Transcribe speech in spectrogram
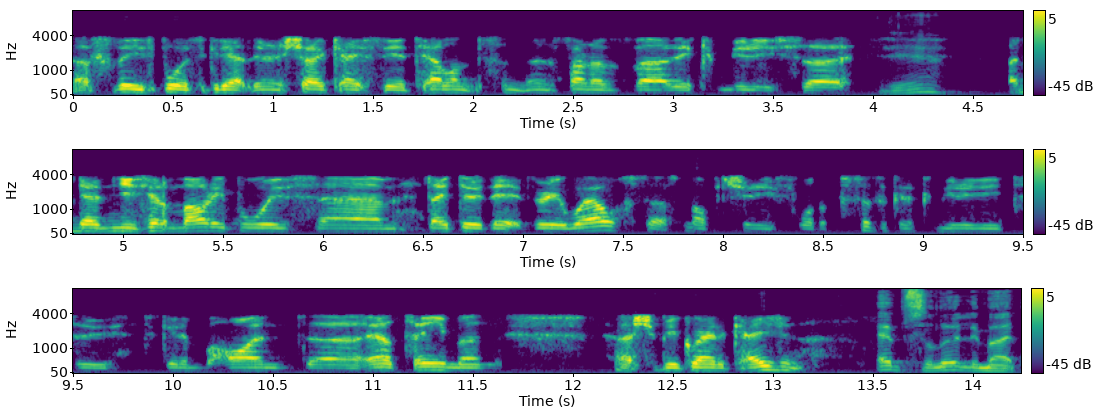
uh, for these boys to get out there and showcase their talents in, in front of uh, their community. So Yeah. I know the New Zealand Māori boys, um, they do that very well. So it's an opportunity for the Pacifica community to, to get in behind uh, our team and uh, should be a great occasion. Absolutely, mate.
